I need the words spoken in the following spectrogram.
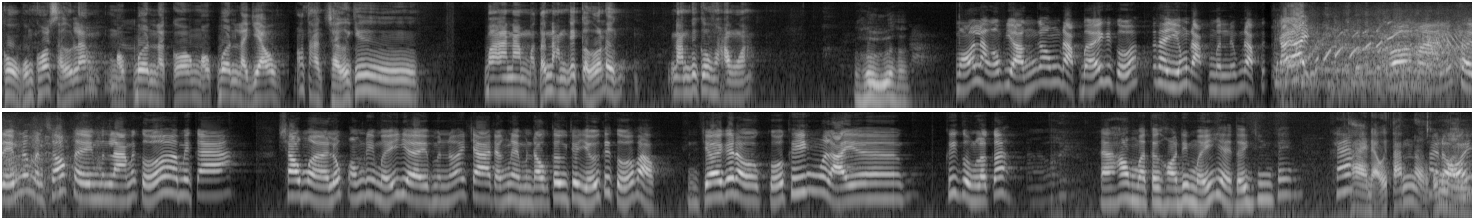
Cô cũng khó xử lắm. Một bên là con một bên là dâu. Nó thật sự chứ ba năm mà tới năm cái cửa luôn năm cái cửa phòng á. Hư hả? Mỗi lần ông giận ông đập bể cái cửa. Thay vì ông đập mình thì ông đập cái trời ơi! Ờ mà lúc thời điểm đó mình sót tiền mình làm cái cửa Mika xong rồi lúc ông đi Mỹ về mình nói cha trận này mình đầu tư cho giữ cái cửa vào. Mình chơi cái đầu cửa kiến với lại ờ, kiến cường lực á. Là không mà từ hồi đi Mỹ về tự nhiên cái khác. Thay đổi tánh rồi thay của đổi.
